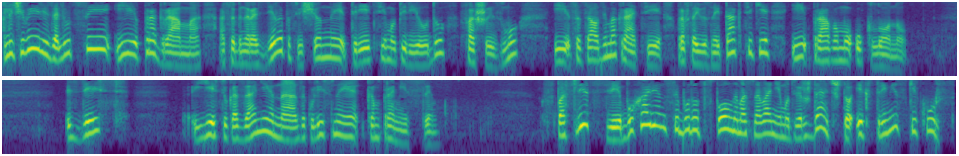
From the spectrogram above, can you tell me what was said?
Ключевые резолюции и программа, особенно разделы, посвященные третьему периоду, фашизму, и социал-демократии, профсоюзной тактике и правому уклону. Здесь есть указания на закулисные компромиссы. Впоследствии бухаринцы будут с полным основанием утверждать, что экстремистский курс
